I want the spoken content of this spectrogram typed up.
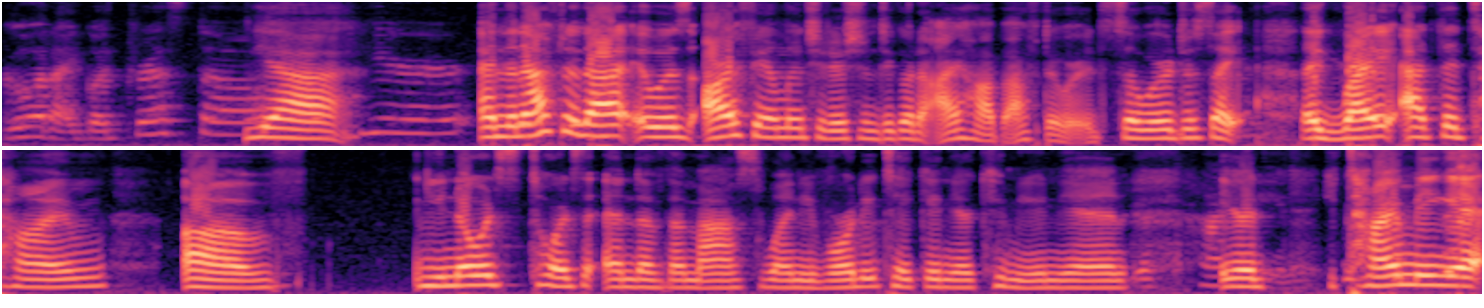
good. I got dressed up. Yeah. Here. and then after that, it was our family tradition to go to IHOP afterwards. So we are just like, like right at the time of, you know, it's towards the end of the mass when you've already taken your communion, you're you're timing it.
